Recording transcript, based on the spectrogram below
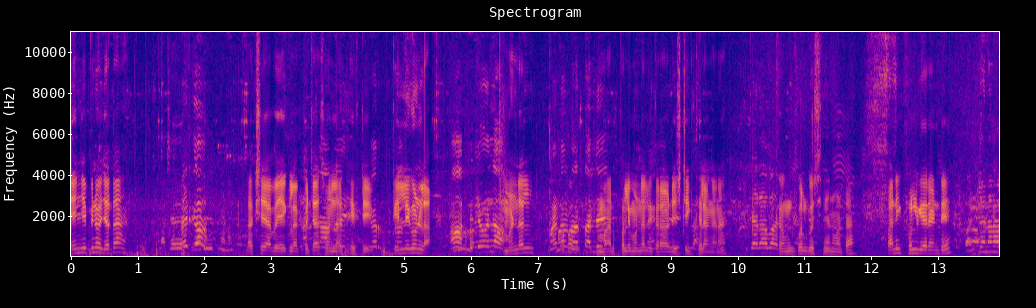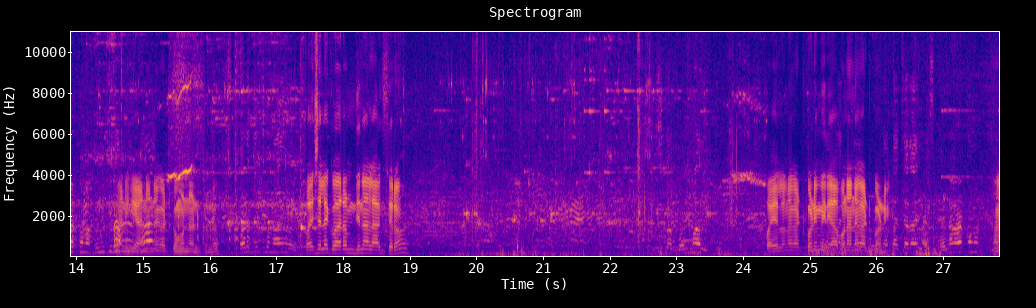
ఏం చెప్పినావు జత? లక్ష యాభై ఏక్ లాక్ పచాస్ one lakh fifty. Pilligundla. Mandal? Marpalli mandal Vikarabad district Telangana. కంకులకు వచ్చింది అనమాట పనికి ఫుల్ గ్యారంటీ. పనికి అన్న కట్టుకోమని అంటుండు. పైసలకు వారం దినాలు ఆగుతారు. పైలన్న కట్టుకోండి మీరు యాపనన్నా కట్టుకోండి. ఆ,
